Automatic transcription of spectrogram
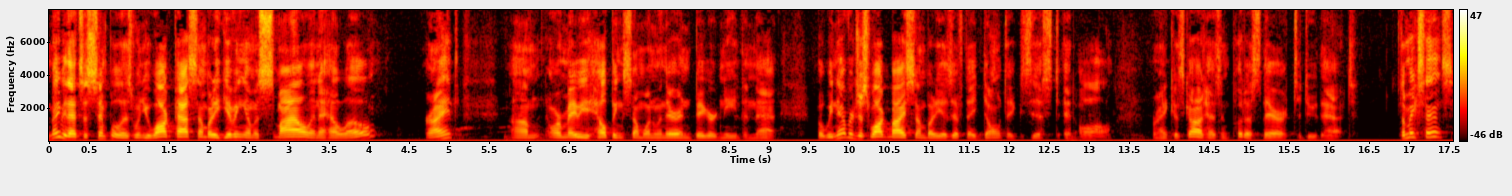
Maybe that's as simple as when you walk past somebody giving them a smile and a hello, right? Um, or maybe helping someone when they're in bigger need than that. But we never just walk by somebody as if they don't exist at all, right? Because God hasn't put us there to do that. Does that make sense?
